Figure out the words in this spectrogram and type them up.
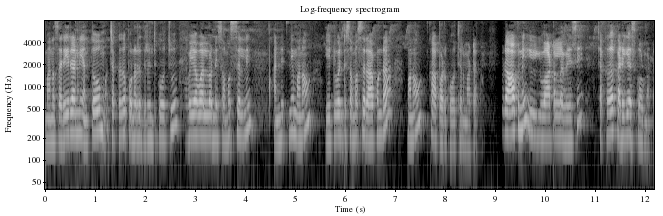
మన శరీరాన్ని ఎంతో చక్కగా పునరుద్ధరించుకోవచ్చు. అవయవాల్లోని సమస్యల్ని అన్నిటినీ మనం ఎటువంటి సమస్య రాకుండా మనం కాపాడుకోవచ్చు అనమాట ఇప్పుడు ఆకుని ఈ వాటర్లో వేసి చక్కగా కడిగేసుకోవాలన్నమాట.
